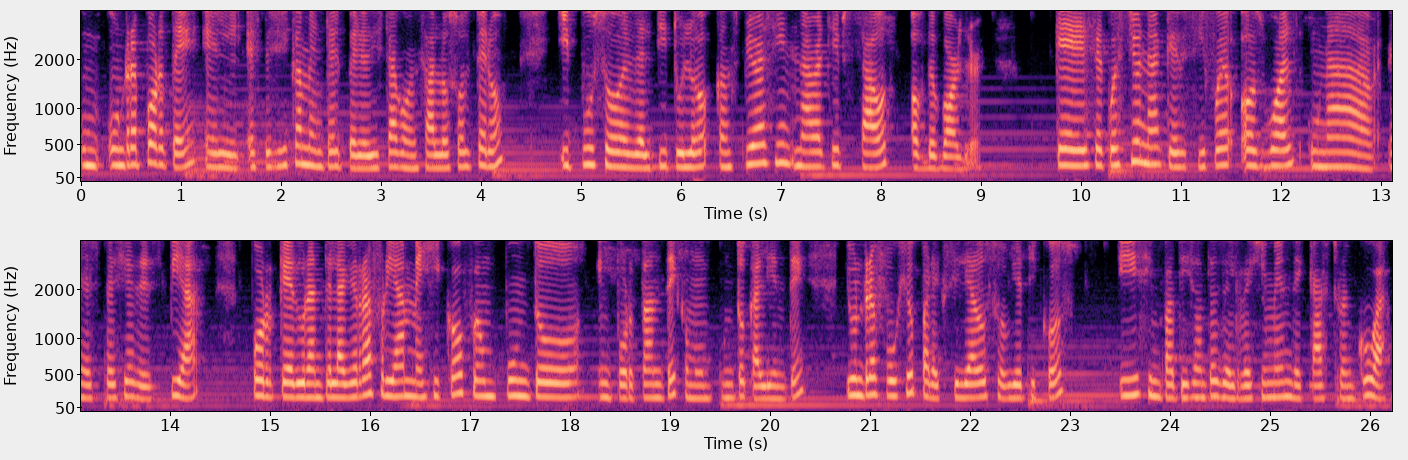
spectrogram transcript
un, reporte, el, específicamente el periodista Gonzalo Soltero, y puso el título Conspiracy Narrative South of the Border, que se cuestiona que si fue Oswald una especie de espía, porque durante la Guerra Fría México fue un punto importante, como un punto caliente, y un refugio para exiliados soviéticos y simpatizantes del régimen de Castro en Cuba.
